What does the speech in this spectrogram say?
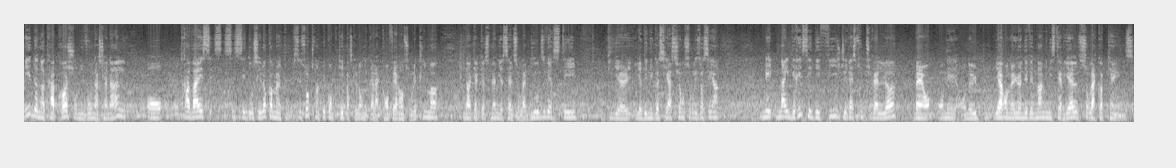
et de notre approche au niveau national, on, travaille ces, dossiers-là comme un tout. C'est sûr que c'est un peu compliqué parce que là, on est à la conférence sur le climat, puis dans quelques semaines, il y a celle sur la biodiversité, puis euh, il y a des négociations sur les océans. Mais malgré ces défis, je dirais, structurels-là, ben on, est, on a eu, hier, on a eu un événement ministériel sur la COP 15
